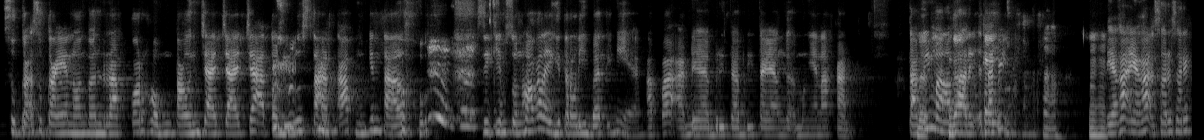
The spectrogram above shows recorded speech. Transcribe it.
suka-sukanya nonton drakor Hometown Cha-Cha-Cha atau dulu startup mungkin tahu si Kim Sun Ho kan lagi terlibat ini ya apa ada berita-berita yang nggak mengenakan. Tapi Nggak- malam nggak hari kayak- tapi Nah, mhm. ya kak ya kak sorry sorry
